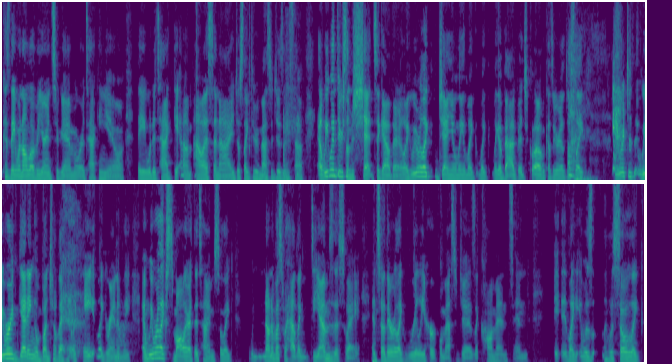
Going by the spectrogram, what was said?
because they went all over your Instagram and were attacking you. They would attack um, Alice and I just like through messages and stuff. and we went through some shit together. Like we were like genuinely like like like a bad bitch club because we were just like. We were just we were getting a bunch of like like hate like randomly and we were like smaller at the time so like none of us had like DMs this way. And so there were like really hurtful messages, like comments and it, it, like it was it was so like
